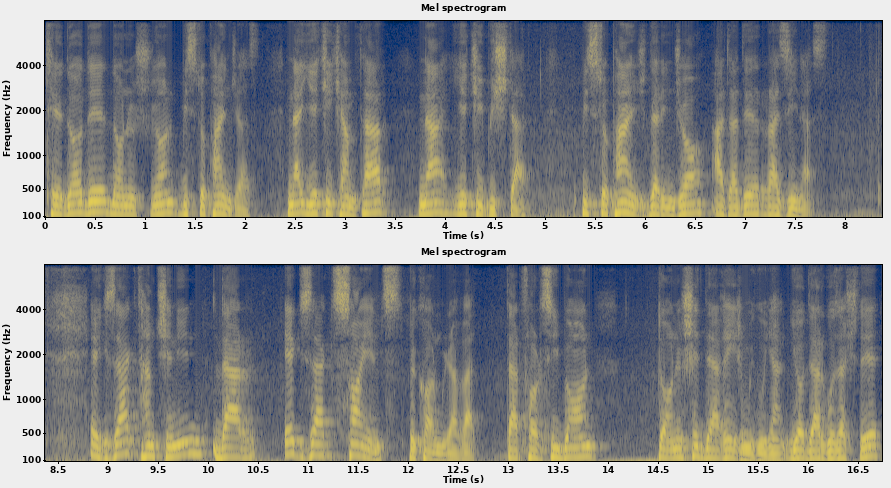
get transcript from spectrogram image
تعداد دانشجویان 25 است. نه یکی کمتر نه یکی بیشتر. 25 در اینجا عدد رزین است. Exact همچنین در exact science به کار می رود. در فارسی به آن دانش دقیق می‌گویند یا در گذشته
